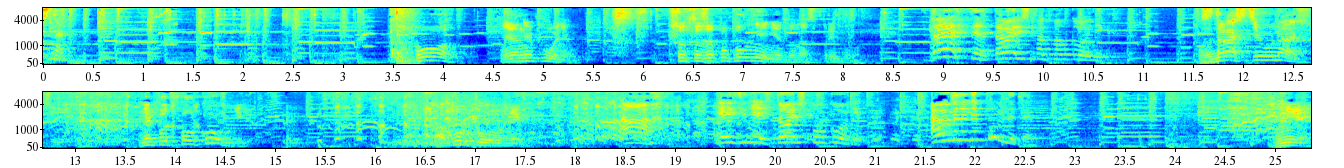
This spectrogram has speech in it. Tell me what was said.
Серьезно? О, я не понял. Что это за пополнение до нас прибыло? Здрасте, товарищ подполковник. Здрасте у Насти. Не подполковник, а полковник. А, я извиняюсь, товарищ полковник. А вы меня не помните? Ні.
